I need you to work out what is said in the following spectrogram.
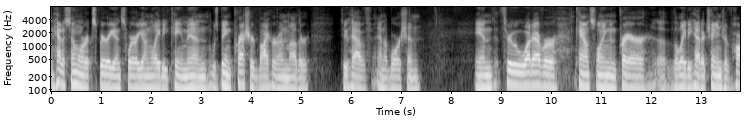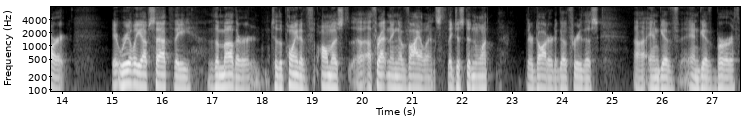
and had a similar experience where a young lady came in, was being pressured by her own mother to have an abortion. And through whatever counseling and prayer, uh, the lady had a change of heart. It really upset the the mother to the point of almost a threatening of violence. They just didn't want their daughter to go through this uh, and give and give birth.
